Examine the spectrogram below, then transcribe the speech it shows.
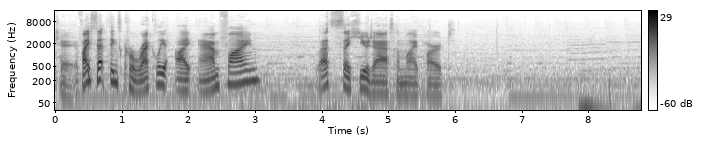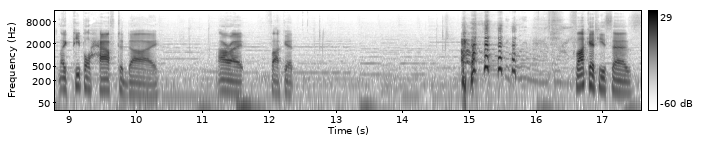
Okay, if I set things correctly, I am fine. That's a huge ask on my part. Like, people have to die. Alright, fuck it. Fuck it, he says.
